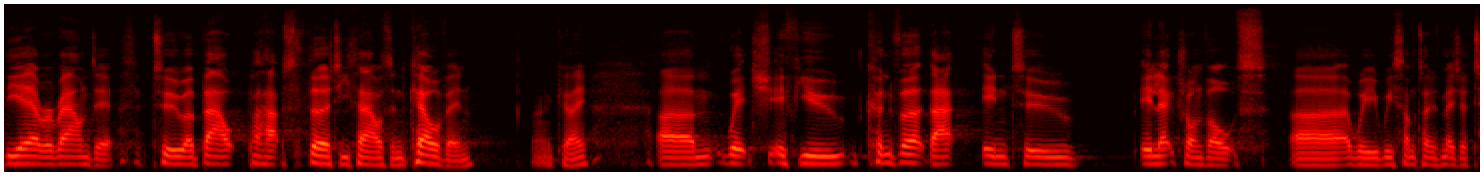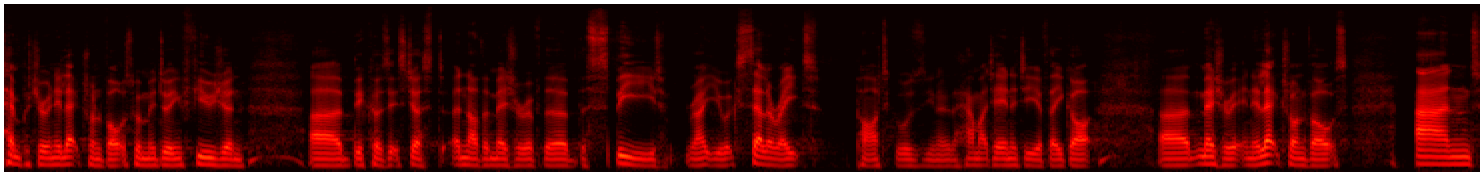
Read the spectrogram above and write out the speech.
the air around it to about perhaps 30,000 Kelvin, okay? Um, which, if you convert that into electron volts, uh, we, we sometimes measure temperature in electron volts when we're doing fusion uh, because it's just another measure of the, the speed, right? You accelerate particles, you know, how much energy have they got, uh, measure it in electron volts. And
